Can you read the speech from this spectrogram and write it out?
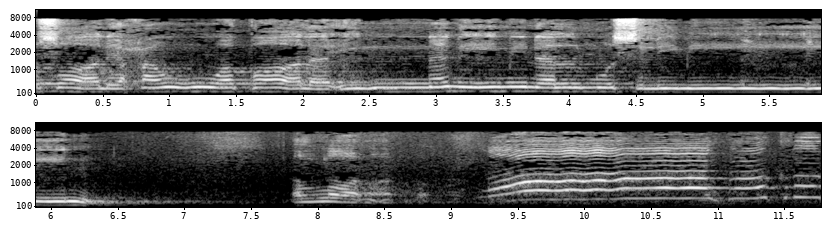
صالحا وقال إنني من المسلمين. الله أكبر. الله أكبر.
